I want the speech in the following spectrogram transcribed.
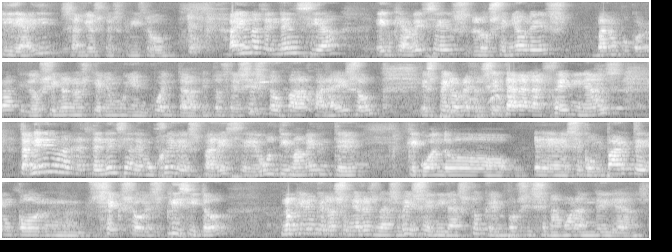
Y de ahí salió este escrito. Hay una tendencia en que a veces los señores van un poco rápido si no nos tienen muy en cuenta. Entonces esto va para eso. Espero representar a las féminas. También hay una tendencia de mujeres, parece, últimamente, que cuando eh, se comparten con sexo explícito, no quieren que los señores las besen y las toquen por si se enamoran de ellas.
